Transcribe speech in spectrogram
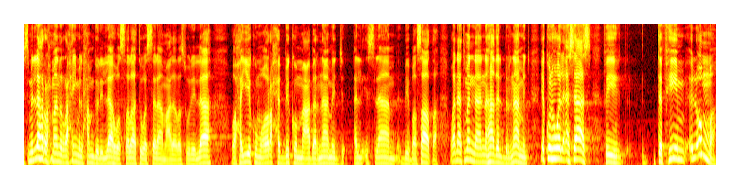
بسم الله الرحمن الرحيم الحمد لله والصلاة والسلام على رسول الله. وأحييكم وأرحب بكم مع برنامج الإسلام ببساطة. وأنا أتمنى أن هذا البرنامج يكون هو الأساس في تفهيم الأمة.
